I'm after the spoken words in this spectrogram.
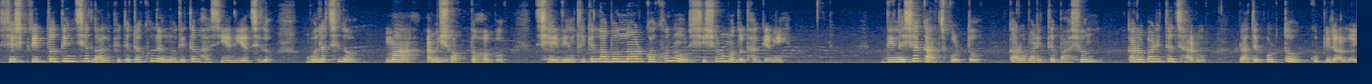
শেষকৃত্যর দিন সে লাল ফিতেটা খুলে নদীতে ভাসিয়ে দিয়েছিল। বলেছিল, মা, আমি শক্ত হব। সেই দিন থেকে লাবণ্য আর কখনো শিশুর মতো থাকেনি। দিনে সে কাজ করত। কারও বাড়িতে বাসন, কারও বাড়িতে ঝাড়ু, রাতে পড়তো কুপির আলোয়।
